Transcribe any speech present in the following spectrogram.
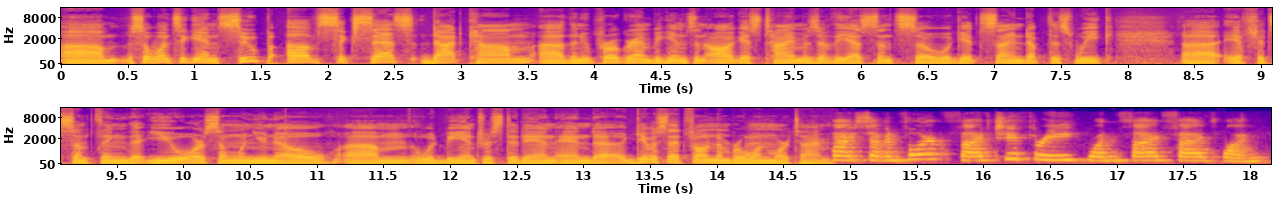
Um, so once again, soupofsuccess.com. Uh, the new program begins in August. Time is of the essence, so we'll get signed up this week uh, if it's something that you or someone you know um, would be interested in. And uh, give us that phone number one more time. 574 523 1551.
